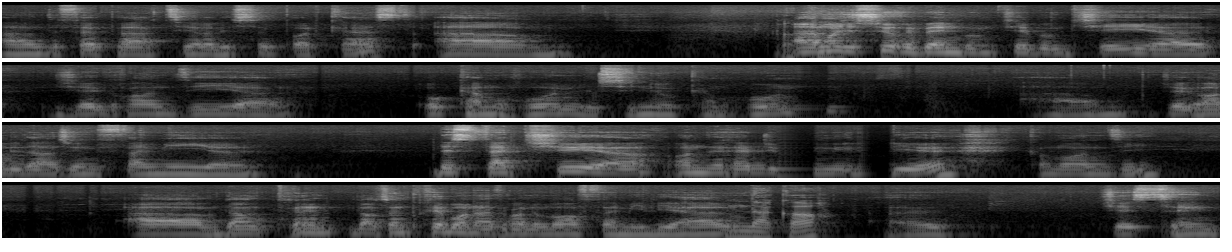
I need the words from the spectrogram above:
de faire partie de ce podcast. Euh, moi, je suis Ruben Boumtier Boumtier. J'ai grandi au Cameroun, je suis né au Cameroun. J'ai grandi dans une famille de statut, euh, on dirait, du milieu, comme on dit. Euh, dans, un très bon environnement familial. D'accord. Euh, j'ai cinq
